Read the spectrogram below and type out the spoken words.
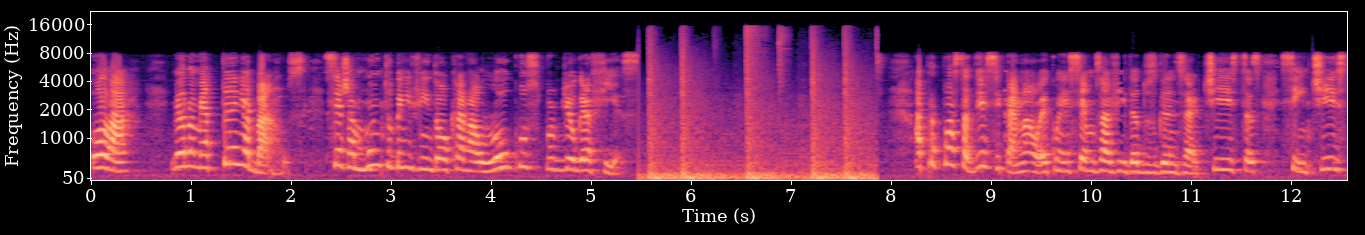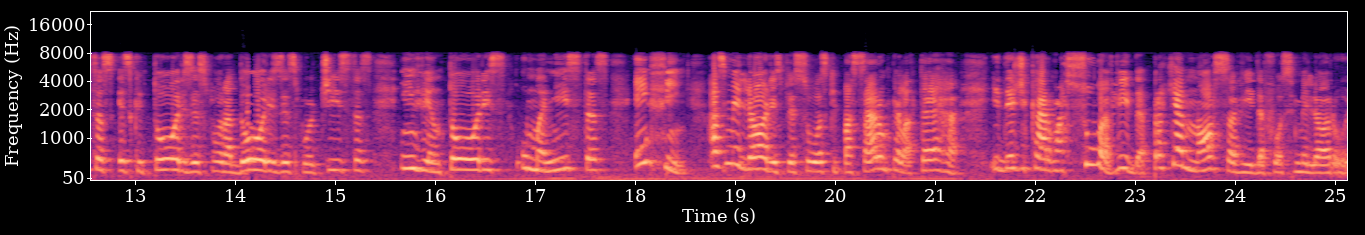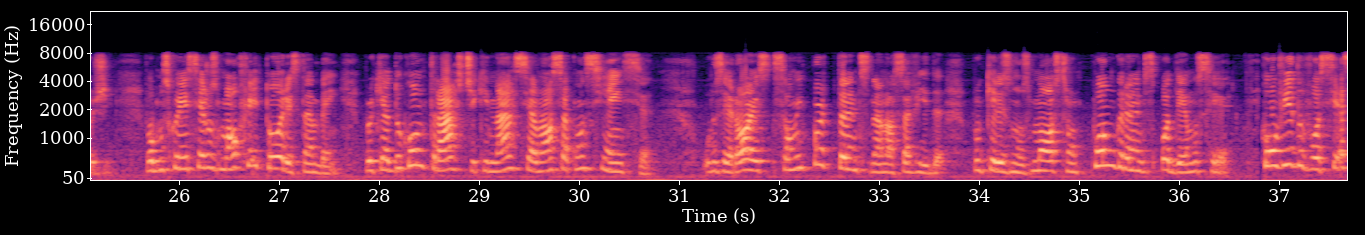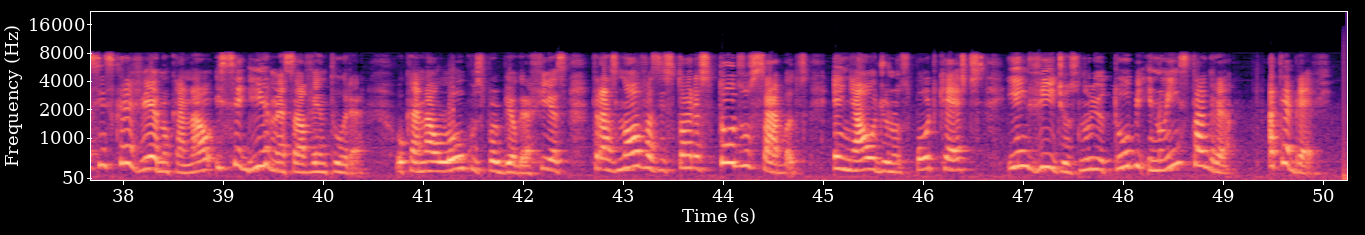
Olá, meu nome é Tânia Barros. Seja muito bem-vindo ao canal Loucos por Biografias. Proposta desse canal é conhecermos a vida dos grandes artistas, cientistas, escritores, exploradores, esportistas, inventores, humanistas, enfim, as melhores pessoas que passaram pela Terra e dedicaram a sua vida para que a nossa vida fosse melhor hoje. Vamos conhecer os malfeitores também, porque é do contraste que nasce a nossa consciência. Os heróis são importantes na nossa vida, porque eles nos mostram quão grandes podemos ser. Convido você a se inscrever no canal e seguir nessa aventura. O canal Loucos por Biografias traz novas histórias todos os sábados, em áudio nos podcasts e em vídeos no YouTube e no Instagram. Até breve!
